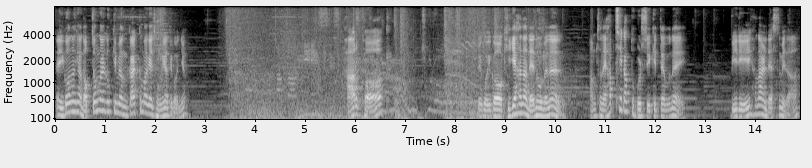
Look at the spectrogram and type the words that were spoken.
네, 이거는 그냥 넙정날도 끼면 깔끔하게 정리가 되거든요. 바로 컷. 그리고 이거 기계 하나 내놓으면은 아무튼에 합체각도 볼 수 있기 때문에 미리 하나를 냈습니다.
